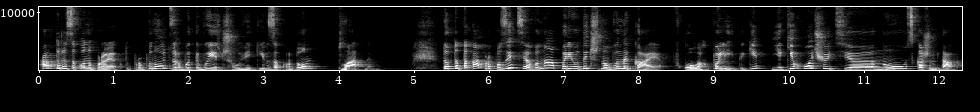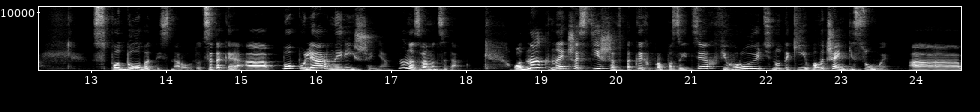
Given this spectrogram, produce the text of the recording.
автори законопроекту пропонують зробити виїзд чоловіків за кордон платним. Тобто така пропозиція вона періодично виникає в колах політиків, які хочуть, е, ну скажімо так, сподобатись народу. Це таке а, популярне рішення. Ну, назвемо це так. Однак найчастіше в таких пропозиціях фігурують ну, такі величенькі суми а,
